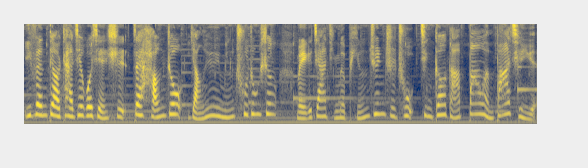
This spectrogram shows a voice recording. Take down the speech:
一份调查结果显示，在杭州养育一名初中生，每个家庭的平均支出竟高达八万八千元。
